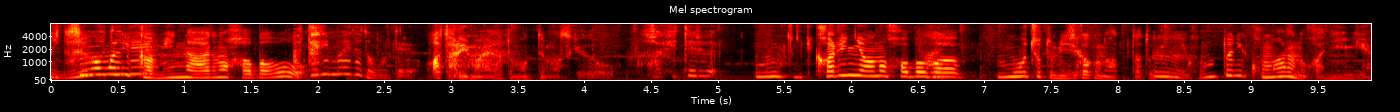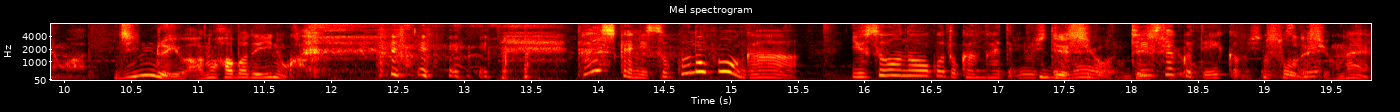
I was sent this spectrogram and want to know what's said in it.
いつの間にかみんなあれの幅を当たり前だと思ってる。当たり前だと思ってますけど。上げてる。うん仮にあの幅はがもうちょっと短くなった時にうん。本当に困るのか人間は。人類はあの幅でいいのか。確かにそこの方が輸送のこと考えてる人ですよもですよ。小さくていいかもしれないそうですよよね。あ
